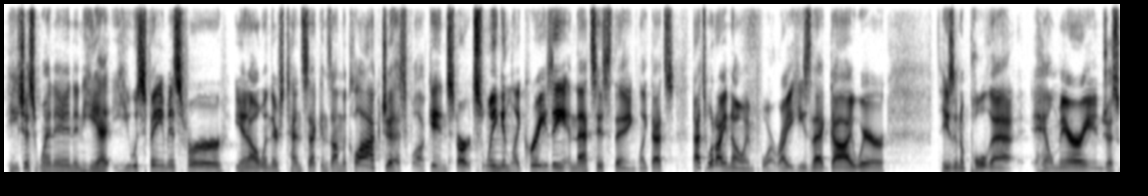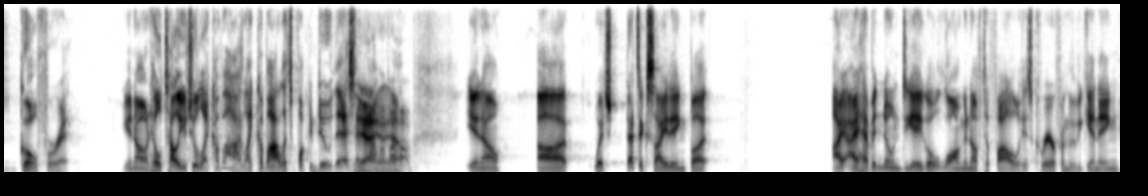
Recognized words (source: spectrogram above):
he just went in and he had he was famous for you know when there's 10 seconds on the clock just fucking start swinging like crazy and that's his thing like that's that's what i know him for right he's that guy where he's gonna pull that hail mary and just go for it you know and he'll tell you too like come on like come on let's fucking do this and Yeah, blah, yeah, blah, yeah. blah. you know uh which that's exciting but I, I haven't known Diego long enough to follow his career from the beginning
